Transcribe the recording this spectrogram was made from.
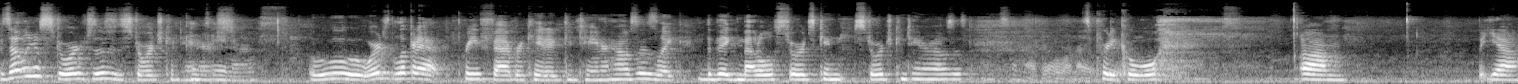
Is that like a storage? Those are the storage containers. containers. Ooh, we're looking at prefabricated container houses, like the big metal storage con- storage container houses. That's pretty cool. Um, but yeah,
